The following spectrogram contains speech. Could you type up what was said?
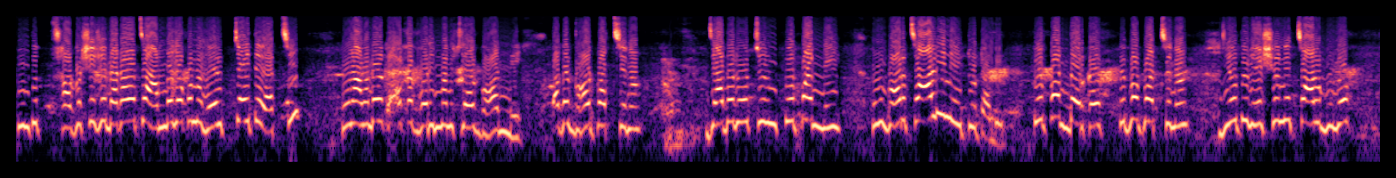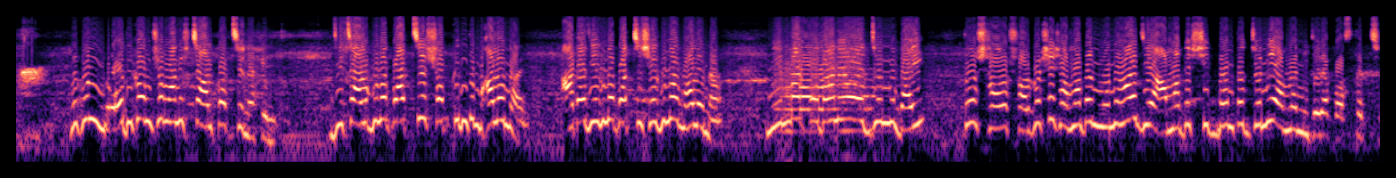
কিন্তু সর্বশেষে দেখা যাচ্ছে আমরা যখন হেল্প চাইতে যাচ্ছি। তখন আমাদের একটা গরিব মানুষ যার ঘর নেই, তাদের ঘর পাচ্ছে না। যাদের হচ্ছে পেপার নেই ঘর চালই নেই টোটালি পেপার দরকার, পেপার পাচ্ছে না। যেহেতু রেশনের চালগুলো, দেখুন, অধিকাংশ মানুষ চাল পাচ্ছে না কিন্তু। যে চালগুলো পাচ্ছে, সব কিন্তু ভালো নয়। আটা যেগুলো পাচ্ছে, সেগুলো ভালো না। মেম্বার প্রধানেও এর জন্য দায়ী। তো সর্বশেষ আমাদের মনে হয় যে আমাদের সিদ্ধান্তের জন্যই আমরা নিজেরা পস্তাচ্ছি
